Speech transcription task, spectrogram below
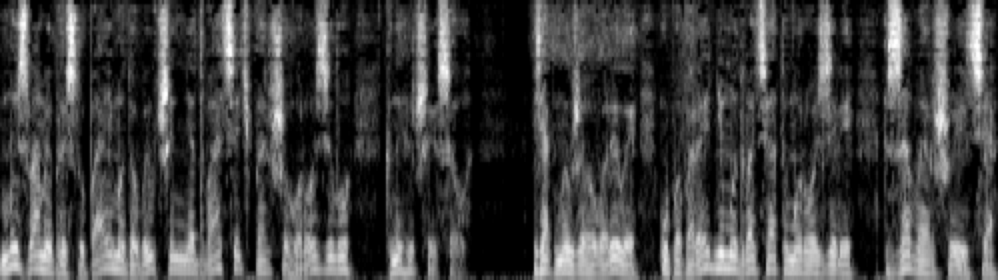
ми з вами приступаємо до вивчення 21-го розділу книги чисел. Як ми вже говорили, у попередньому 20-му розділі завершується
